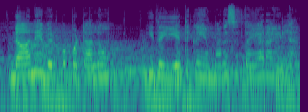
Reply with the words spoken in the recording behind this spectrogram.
நானே விருப்பப்பட்டாலும் இதை ஏத்துக்க என் மனசு தயாரா இல்லை.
